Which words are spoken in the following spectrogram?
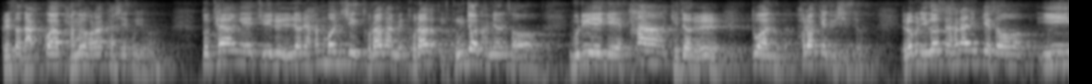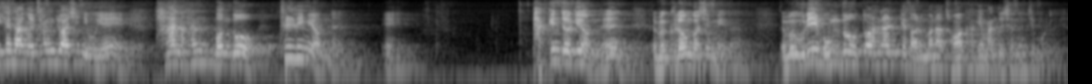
그래서 낮과 밤을 허락하시고요. 또 태양의 주위를 1년에 한 번씩 돌아가며, 돌아, 공전하면서 우리에게 사 계절을 또한 허락해 주시죠. 여러분 이것은 하나님께서 이 세상을 창조하신 이후에 단 한 번도 틀림이 없는, 예, 바뀐 적이 없는 여러분 그런 것입니다. 여러분, 우리 몸도 또한 하나님께서 얼마나 정확하게 만드셨는지 몰라요.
